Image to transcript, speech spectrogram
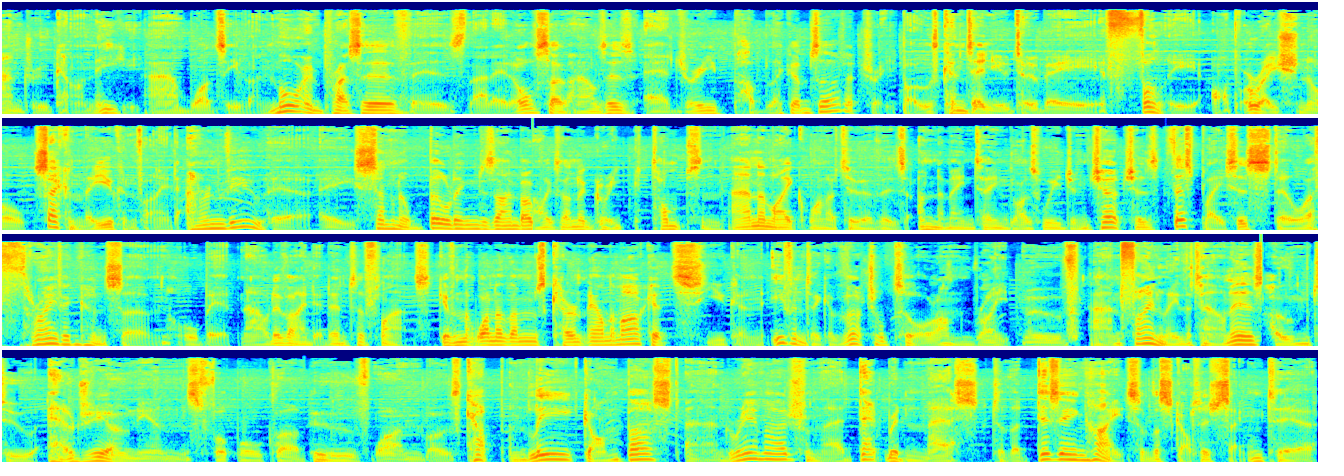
Andrew Carnegie. And what's even more impressive is that it also houses Airdrie Public Observatory. Both continue to be fully operational. Secondly, you can find Arran View here, a seminal building designed by Alexander Greek Thomson, and unlike one or two of his under-maintained Glaswegian churches, this place is still a thriving concern, albeit now divided into flats. Given that one of them's currently on the market, you can even take a virtual tour on Rightmove. And finally, the town is home to Airdrieonians Football Club, who've won both Cup and League, gone bust, and re-emerged from their debt-ridden mess to the dizzying heights of the Scottish second tier,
